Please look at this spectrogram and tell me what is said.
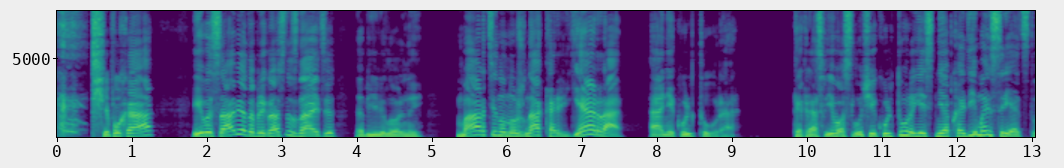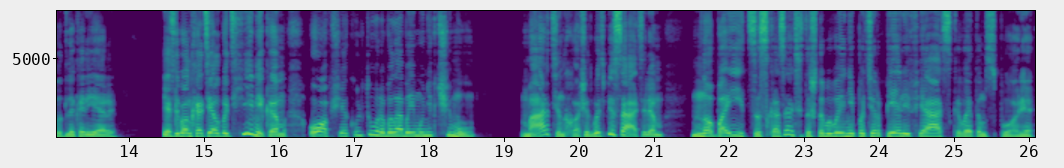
«Чепуха! И вы сами это прекрасно знаете», — объявил Ольный. «Мартину нужна карьера, а не культура». Как раз в его случае культура есть необходимое средство для карьеры. Если бы он хотел быть химиком, общая культура была бы ему ни к чему. Мартин хочет быть писателем, но боится сказать это, чтобы вы не потерпели фиаско в этом споре.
